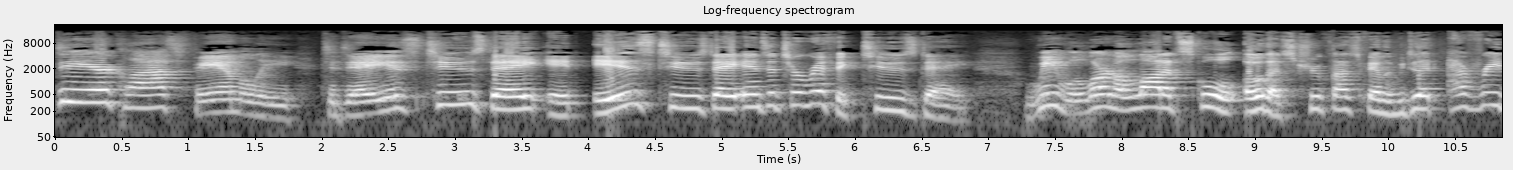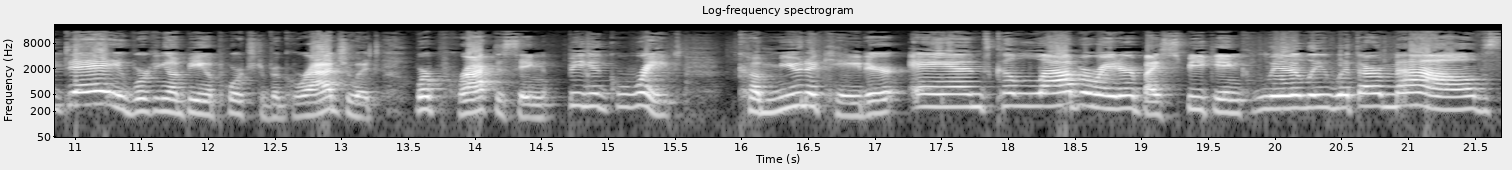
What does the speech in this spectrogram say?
Dear class family, today is Tuesday. It is Tuesday, and it's a terrific Tuesday. We will learn a lot at school. Oh, that's true, class family. We do that every day, working on being a portrait of a graduate. We're practicing being a great communicator and collaborator by speaking clearly with our mouths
